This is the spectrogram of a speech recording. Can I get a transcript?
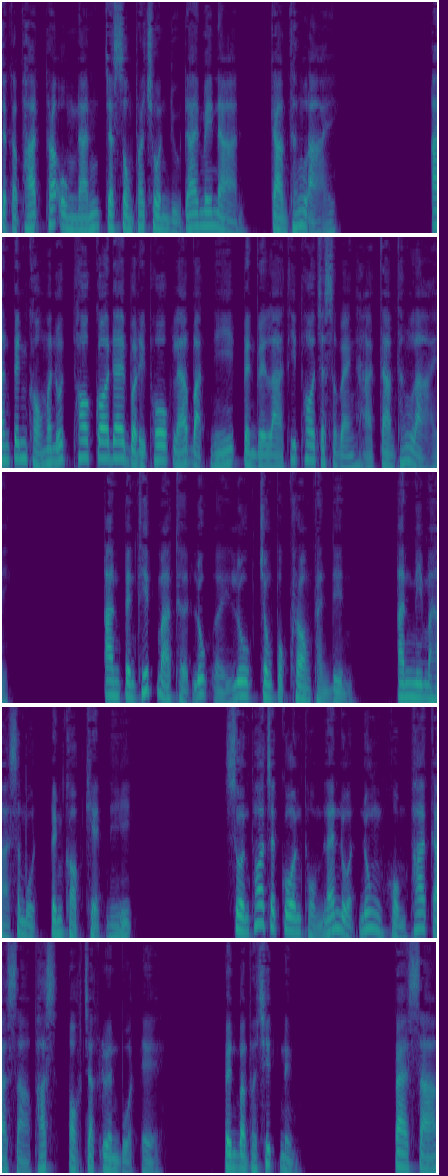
จักรพรรดิพระองค์นั้นจะทรงพระชนอยู่ได้ไม่นาน กามทั้งหลาย อันเป็นของมนุษย์พ่อก็ได้บริโภคแล้วบัดนี้เป็นเวลาที่พ่อจะแสวงหากามทั้งหลาย อันเป็นทิพย์มาเถิดลูกเอ๋ยลูกจงปกครองแผ่นดิน อันมีมหาสมุทรเป็นขอบเขตนี้ ส่วนพ่อจะโกนผมและหนวดนุ่งห่มผ้ากาสาวพัสออกจากเรือนบวชเอ เป็นบรรพชิตหนึ่งแปดสาม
